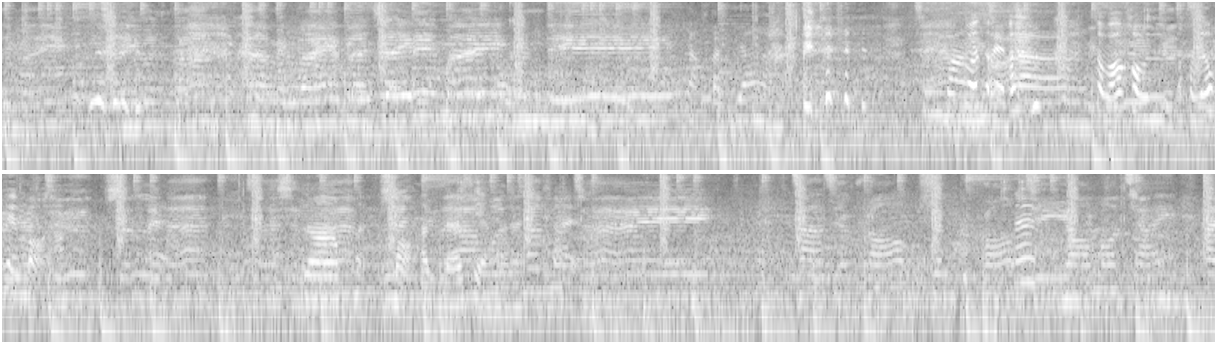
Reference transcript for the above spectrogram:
ด้ไหมใจมันรักห้ามไม่ไหวเปิดใจได้ไหมคนดีอยากตัดหญ้าบางก็สายตาแต่ว่าเขาเขาเลือกเพลงเหมาะนะเนาะเหมาะกับเนื้อเสียงเขาด้วยใช่ถ้าเธอพร้อมฉันก็พร้อมที่ยอมมอบใจให้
